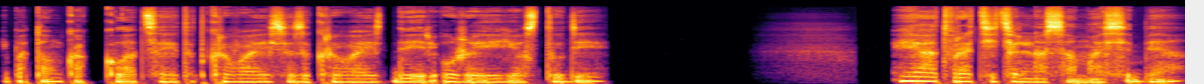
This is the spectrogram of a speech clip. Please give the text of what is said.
и потом, как клацает, открываясь и закрываясь дверь уже ее студии. Я отвратительно сама себе.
